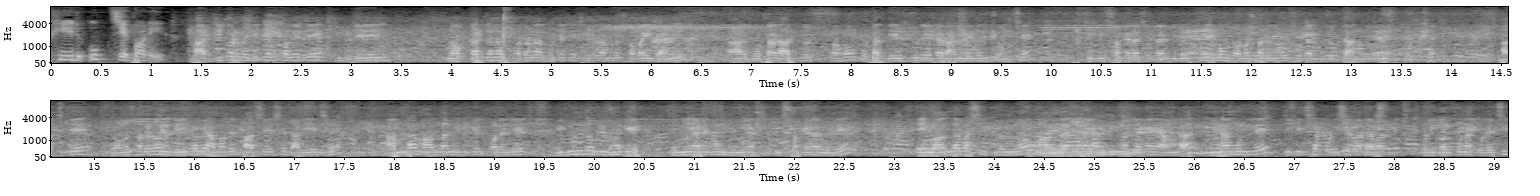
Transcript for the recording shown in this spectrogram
ভিড় উপচে পড়ে। আরজিকর মেডিকেল কলেজে যে নক্কারজনক ঘটনা ঘটেছে সেটা আমরা সবাই জানি। আর গোটা রাজ্য সহ গোটা দেশ জুড়ে এটার আন্দোলন চলছে। চিকিৎসকেরা সেটার বিরুদ্ধে এবং জনসাধারণ সেটার বিরুদ্ধে আন্দোলন করছে। আজকে জনসাধারণ যেইভাবে আমাদের পাশে এসে দাঁড়িয়েছে, আমরা মালদা মেডিকেল কলেজের বিভিন্ন বিভাগের সিনিয়র এবং জুনিয়র চিকিৎসকেরা মিলে এই মালদাবাসীর জন্য মালদা জেলায় বিভিন্ন জায়গায় আমরা বিনামূল্যে চিকিৎসা পরিষেবা দেওয়ার পরিকল্পনা করেছি।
